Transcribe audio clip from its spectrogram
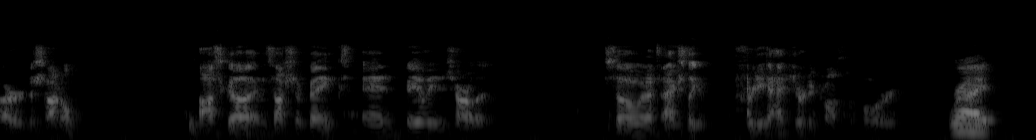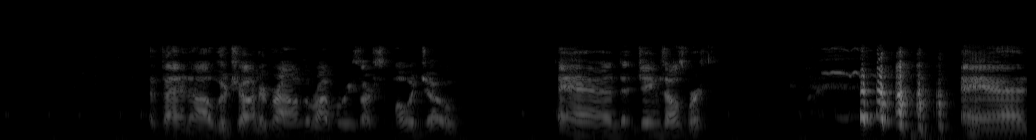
or Deschanel, Asuka and Sasha Banks, and Bayley and Charlotte. So that's actually pretty accurate across the board. Right. Then uh, Lucha Underground, the rivalries are Samoa Joe and James Ellsworth, and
